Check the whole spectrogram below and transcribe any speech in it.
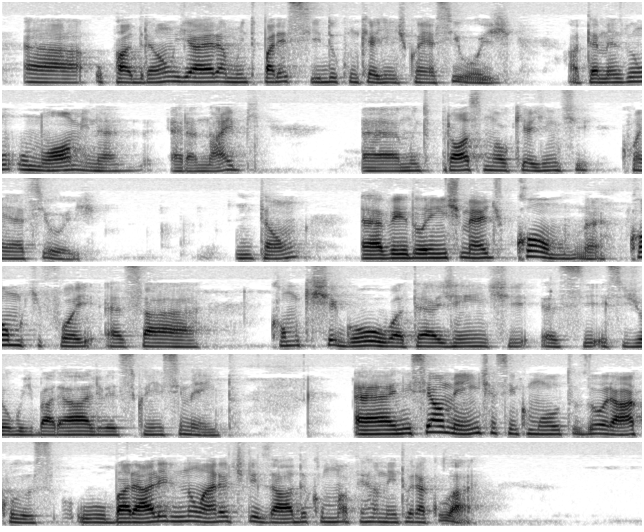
o padrão já era muito parecido com o que a gente conhece hoje até mesmo o nome, né, era naipe, é muito próximo ao que a gente conhece hoje. Então, é, veio do Oriente Médio como, né? Como que foi essa, como que chegou até a gente esse, esse jogo de baralho, esse conhecimento? É, inicialmente, assim como outros oráculos, o baralho ele não era utilizado como uma ferramenta oracular.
